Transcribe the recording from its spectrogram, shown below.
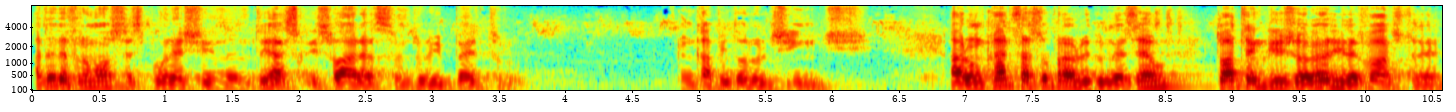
Atât de frumos se spune și în întâia scrisoare a Sfântului Petru, în capitolul 5. Aruncați asupra lui Dumnezeu toate îngrijorările voastre,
